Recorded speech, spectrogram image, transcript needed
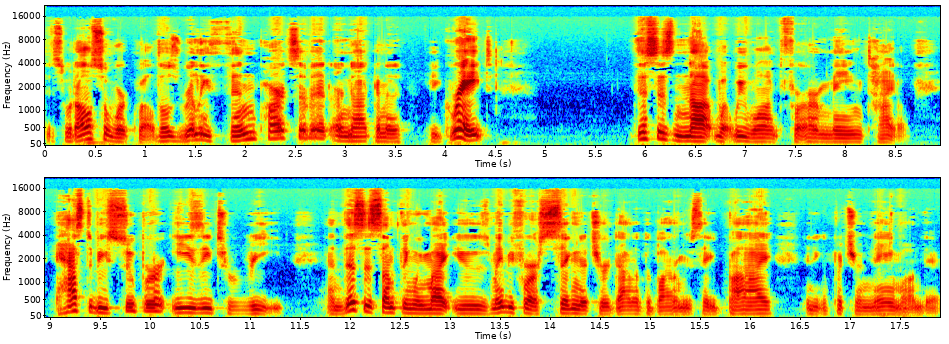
This would also work well. Those really thin parts of it are not going to be great, this is not what we want for our main title. It has to be super easy to read. And this is something we might use maybe for our signature down at the bottom. We say by, and you can put your name on there.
